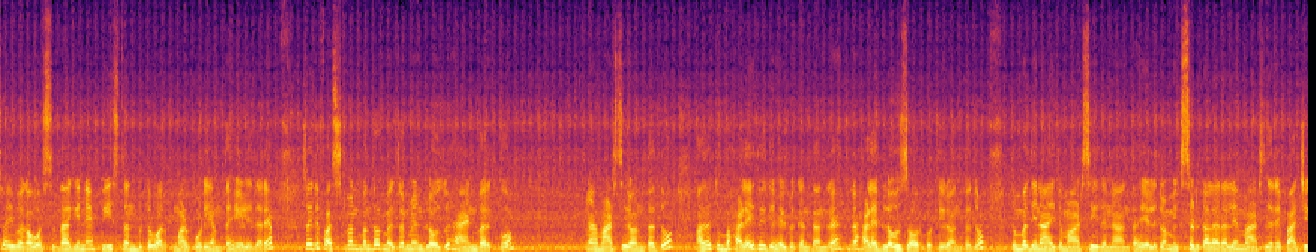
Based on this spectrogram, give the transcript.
ಸೊ ಇವಾಗ ಹೊಸದಾಗಿಯೇ ಪೀಸ್ ತಂದುಬಿಟ್ಟು ವರ್ಕ್ ಮಾಡಿಕೊಡಿ ಅಂತ ಹೇಳಿದ್ದಾರೆ. ಸೊ ಇದು ಫಸ್ಟ್ ಒನ್ ಬಂದು ಅವ್ರ ಮೆಜರ್ಮೆಂಟ್ ಬ್ಲೌಸು ಹ್ಯಾಂಡ್ ವರ್ಕು ಮಾಡಿಸಿರೋ ಅಂಥದ್ದು ಅಂದರೆ ತುಂಬ ಹಳೇದು ಇದು ಹೇಳಬೇಕಂತ ಅಂದರೆ ಅಂದರೆ ಹಳೆ ಬ್ಲೌಸ್ ಅವ್ರು ಕೊಟ್ಟಿರೋ ಅಂಥದ್ದು ತುಂಬ ದಿನ ಆಯಿತು ಮಾಡಿಸಿ ಇದನ್ನು ಅಂತ ಹೇಳಿದರು. ಮಿಕ್ಸ್ಡ್ ಕಲರಲ್ಲೇ ಮಾಡಿಸಿದ್ದಾರೆ. ಪಾಚಿ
